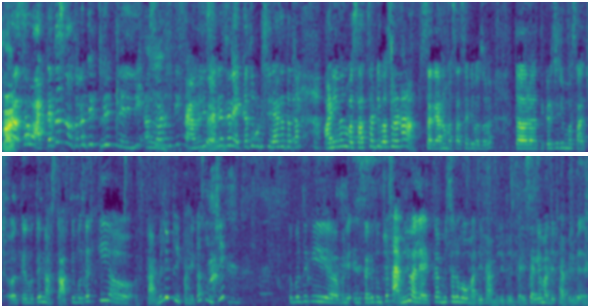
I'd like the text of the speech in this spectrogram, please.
काय असं वाटतच नव्हतं का ती ट्रिप नेलेली असं वाटत की फॅमिली सगळेजण एकत्र कुठे फिरायला जातात ना. आणि इव्हन मसाजसाठी बसवलं ना सगळ्यांना मसाजसाठी बसवलं तर तिकडचे जे मसाज अ, ते होते ना स्टाफ ते बोलतात की फॅमिली ट्रिप आहे का तुमची तो बोलते की म्हणजे हे सगळे तुमचे फॅमिलीवाले आहेत का? मी चला हो माझी फॅमिली ट्रिप आहे. हे सगळे माझे फॅमिली आहेत.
